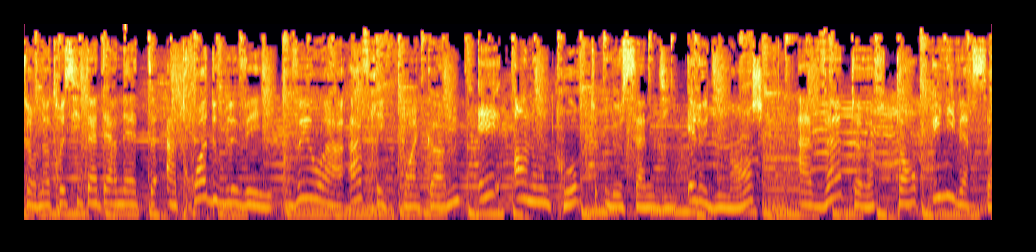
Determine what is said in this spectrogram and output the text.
sur notre site internet à www.voaafrique.com et en ondes courtes le samedi et le dimanche à 20h temps universel.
